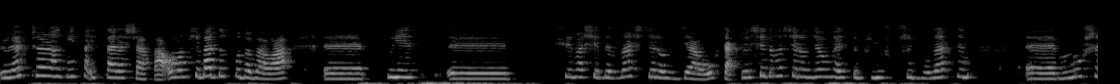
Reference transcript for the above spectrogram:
Lew, Czarownica i Stara Szafa. Ona mi się bardzo spodobała. Y, Tu jest y, chyba 17 rozdziałów. Tak, tu jest 17 rozdziałów, ja jestem już przy 12. E, Muszę,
